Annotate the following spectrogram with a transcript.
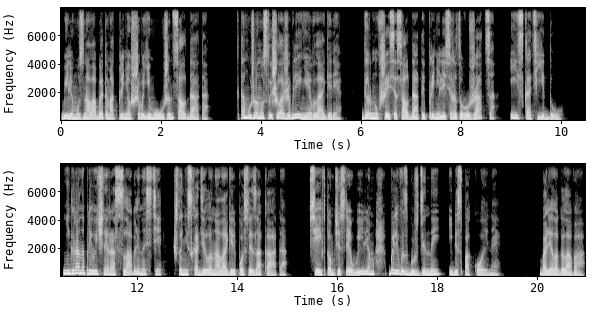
Уильям узнал об этом от принесшего ему ужин солдата. К тому же он услышал оживление в лагере. Вернувшиеся солдаты принялись разоружаться и искать еду. Ни грана привычной расслабленности, что не сходило на лагерь после заката. Все, в том числе Уильям, были возбуждены и беспокойны. Болела голова,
